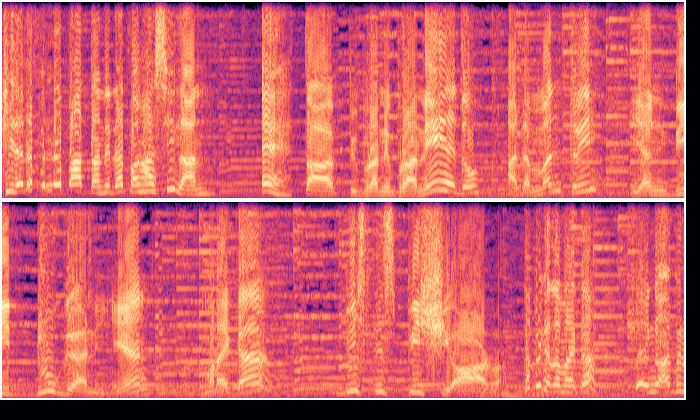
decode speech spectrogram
Tidak ada pendapatan tidak ada penghasilan. Eh tapi berani-beraninya tuh ada menteri yang diduga nih ya. Mereka bisnis PCR tapi kata mereka saya nggak ambil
